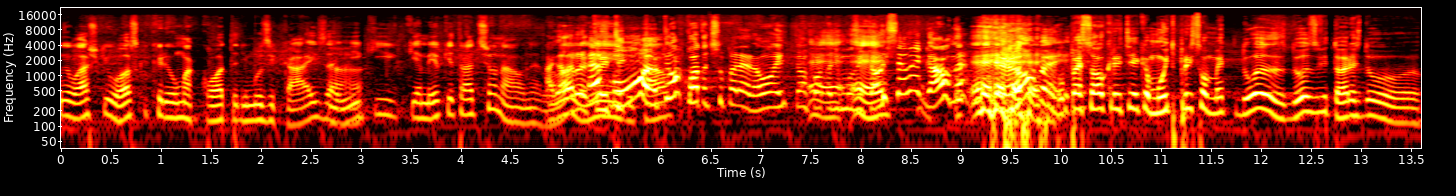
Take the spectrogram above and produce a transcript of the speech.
eu acho que o Oscar criou uma cota de musicais aí Aham. que, que é meio que tradicional, né? A galera É bom, tem uma cota de super-herói, tem uma cota É, de musical, é. isso é legal, né? Não, velho. O pessoal critica muito, principalmente, duas, duas vitórias do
